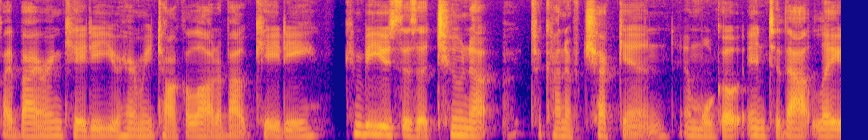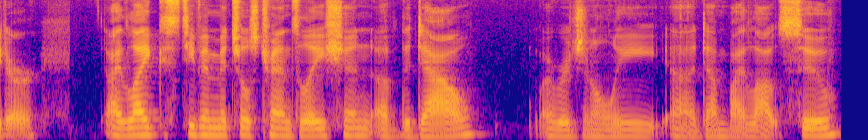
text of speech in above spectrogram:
by Byron Katie. You hear me talk a lot about Katie. Can be used as a tune up to kind of check in, and we'll go into that later. I like Stephen Mitchell's translation of the Tao, originally uh, done by Lao Tzu.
